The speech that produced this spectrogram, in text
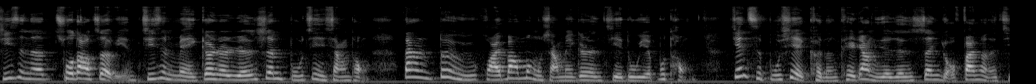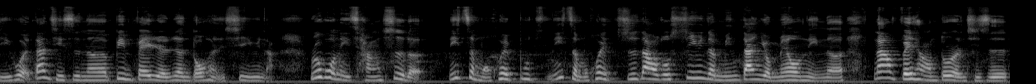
其实呢，说到这边，其实每个人的人生不尽相同，但对于怀抱梦想，每个人解读也不同。坚持不懈可能可以让你的人生有翻转的机会，但其实呢，并非人人都很幸运啊。如果你尝试了，你怎么会不？你怎么会知道说幸运的名单有没有你呢？那非常多人其实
